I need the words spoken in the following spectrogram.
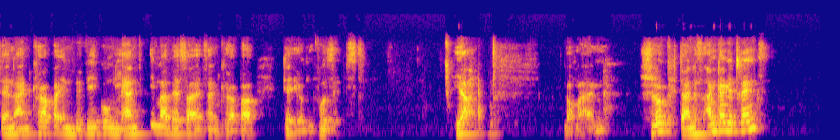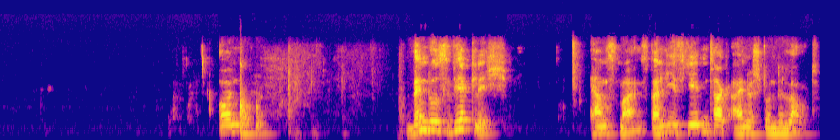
denn ein Körper in Bewegung lernt immer besser als ein Körper, der irgendwo sitzt. Ja, nochmal einen Schluck deines Ankergetränks. Und wenn du es wirklich ernst meinst, dann lies jeden Tag eine Stunde laut.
